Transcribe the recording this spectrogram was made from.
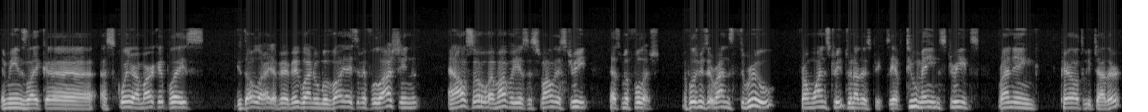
It means like a, a square, a marketplace. Gedola, right? A very big one. Is a mefulashin. And also, a is a smaller street that's mefulish. Mefulish means it runs through from one street to another street. So you have two main streets running parallel to each other.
